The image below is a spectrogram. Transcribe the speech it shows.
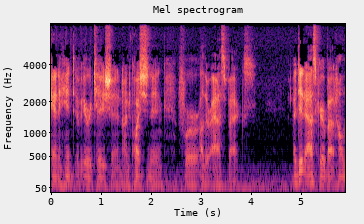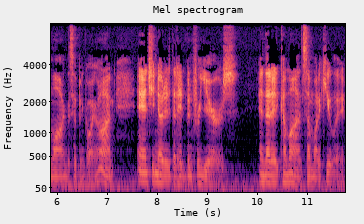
and a hint of irritation on questioning for other aspects. I did ask her about how long this had been going on, and she noted that it had been for years, and that it had come on somewhat acutely.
